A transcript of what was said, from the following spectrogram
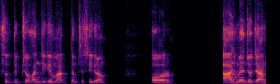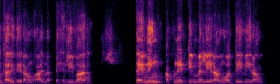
सुदीप चौहान जी के माध्यम से सीख रहा हूँ। और आज मैं जो जानकारी दे रहा हूँ, आज मैं पहली बार ट्रेनिंग अपने टीम में ले रहा हूँ और दे भी रहा हूँ,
